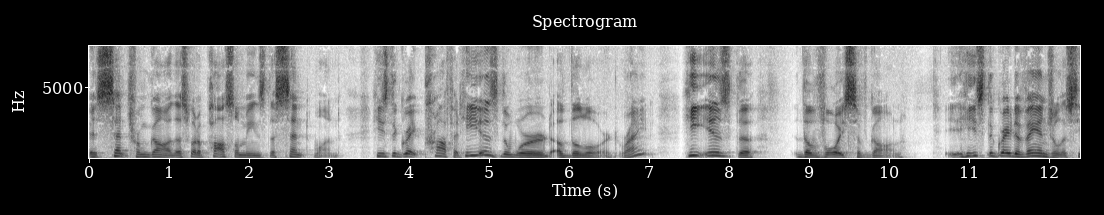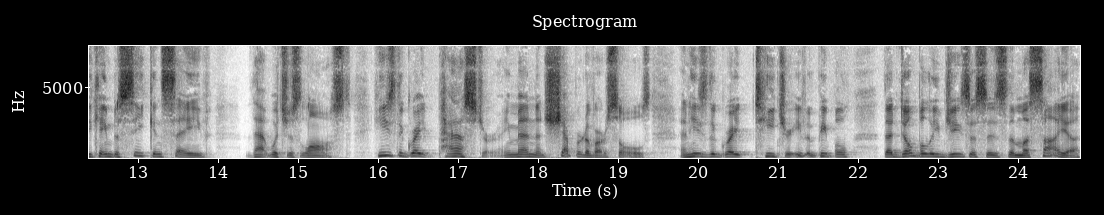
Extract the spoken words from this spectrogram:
is sent from God. That's what apostle means, the sent one. He's the great prophet. He is the word of the Lord, right? He is the, the voice of God. He's the great evangelist. He came to seek and save that which is lost. He's the great pastor, amen, and shepherd of our souls. And he's the great teacher. Even people that don't believe Jesus is the Messiah,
